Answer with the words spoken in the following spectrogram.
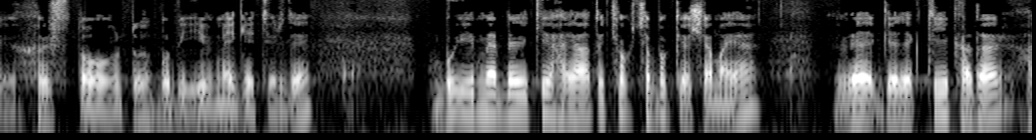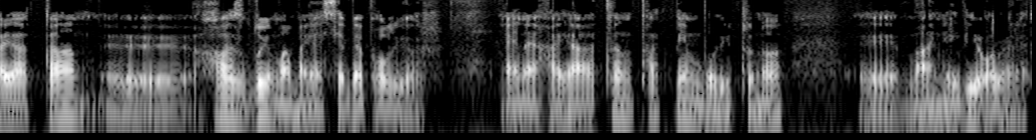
e, hırs doğurdu. Bu bir ivme getirdi. Bu ivme belki hayatı çok çabuk yaşamaya ve gerektiği kadar hayattan e, haz duymamaya sebep oluyor. Yani hayatın tatmin boyutunu e, manevi olarak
